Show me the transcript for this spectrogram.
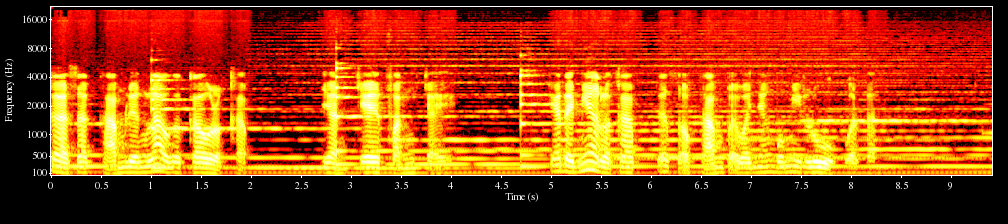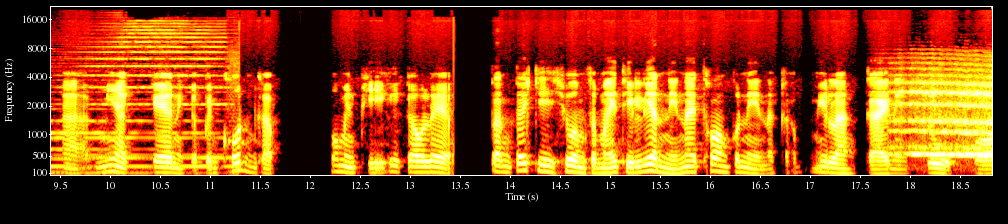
กล้าซักถามเรื่องเล่าก็เก่าหรอกครับย่านแกฝังใจ แกได้เมียหรอครับก็สอบถามไปว่ายังบ่มีลูกว่าซั่นอ่าเมียแกนี่ก็เป็นคนครับบ่แม่นผีคือเก่าแล้วตั้งแต่กี่ช่วงสมัยที่เรียนนี่นายท่องคนนี้นะครับ มีร่างกายนี่ลูกผอ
